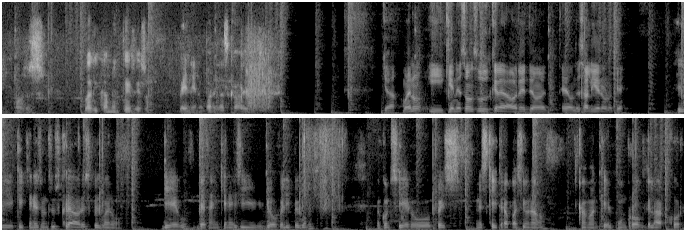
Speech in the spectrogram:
Entonces, básicamente es eso, veneno para las cabezas. Ya, bueno, ¿y quiénes son sus creadores? ¿De dónde, salieron o qué? Eh, ¿Quiénes son sus creadores? Pues bueno, Diego, ya saben quién es, y yo, Felipe Gómez. Me considero pues un skater apasionado, amante del punk rock, del hardcore,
